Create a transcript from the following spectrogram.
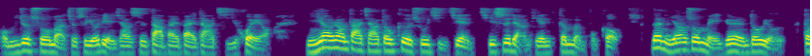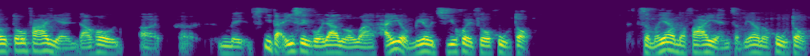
我们就说嘛，就是有点像是大拜拜大集会哦。你要让大家都各抒己见，其实两天根本不够。那你要说每个人都有都都发言，然后呃呃每一百一十个国家轮完，还有没有机会做互动？怎么样的发言，怎么样的互动？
